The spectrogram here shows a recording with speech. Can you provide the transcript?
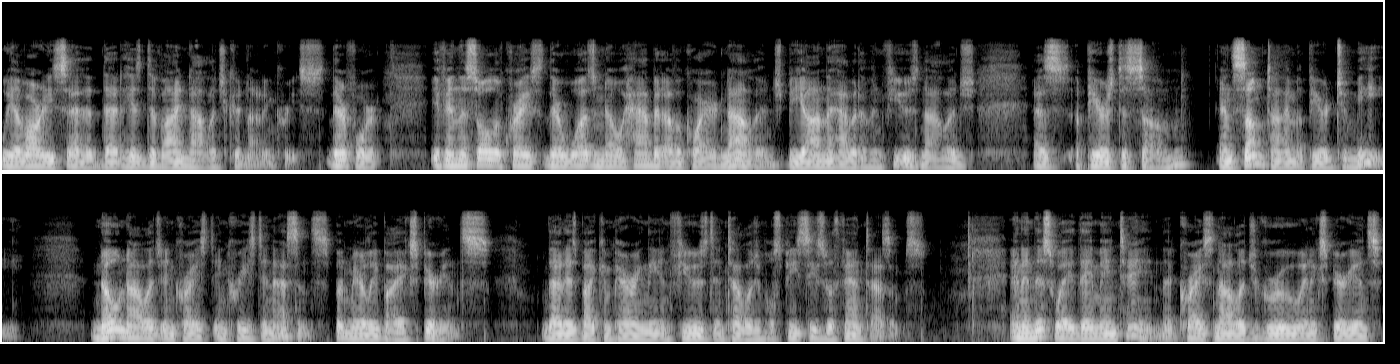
we have already said that his divine knowledge could not increase. Therefore, if in the soul of Christ there was no habit of acquired knowledge beyond the habit of infused knowledge, as appears to some, and sometime appeared to me, no knowledge in Christ increased in essence, but merely by experience that is, by comparing the infused intelligible species with phantasms. And in this way, they maintain that Christ's knowledge grew in experience,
